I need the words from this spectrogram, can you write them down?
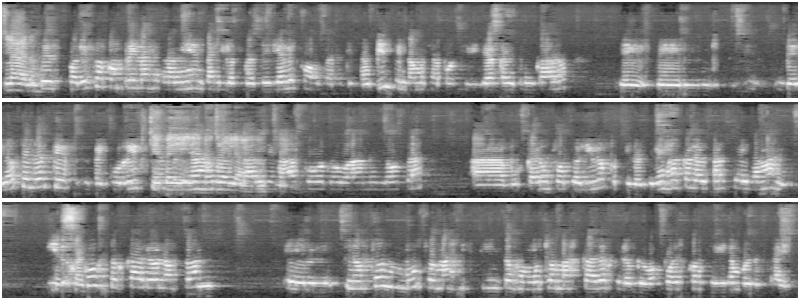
Claro. Entonces, por eso compré las herramientas y los materiales como para que también tengamos la posibilidad acá en Truncado de, de, no tener que recurrir que pedir en otro lado, a Córdoba, a Mendoza, a buscar un fotolibro porque lo tenés acá al alcance de la mano. Y los costos caros no son eh, no son mucho más distintos o mucho más caros que lo que vos podés conseguir en Buenos Aires.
